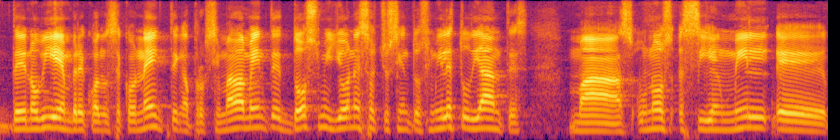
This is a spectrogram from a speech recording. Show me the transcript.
de noviembre, cuando se conecten aproximadamente 2.800.000 estudiantes, más unos 100.000 eh,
